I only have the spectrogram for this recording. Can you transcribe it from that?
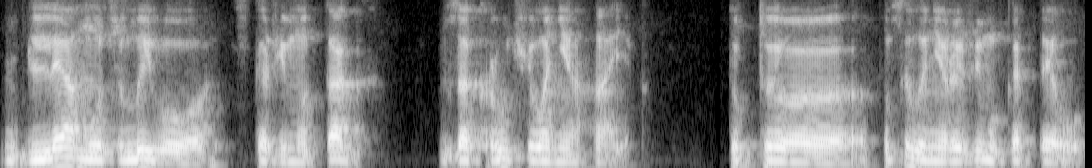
для можливого, скажімо так, закручування гаєк, тобто посилення режиму КТО,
